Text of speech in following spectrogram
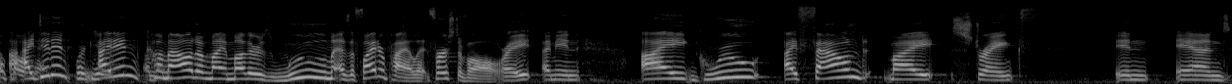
Oh, go I didn't. I didn't come out of my mother's womb as a fighter pilot. First of all, right? I mean, I grew. I found my strength in and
